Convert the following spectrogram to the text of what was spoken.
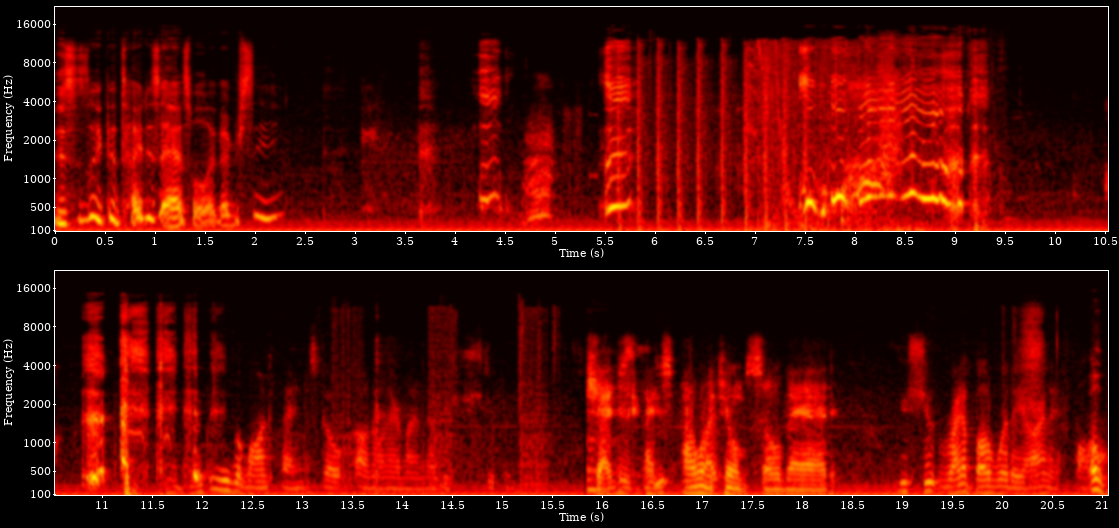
This is like the tightest asshole I've ever seen. We can use the launchpad and just go. Oh no, never mind. That'd be stupid. Shit, I just, I just, I want to kill him so bad. You shoot right above where they are and they fall. Oh,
